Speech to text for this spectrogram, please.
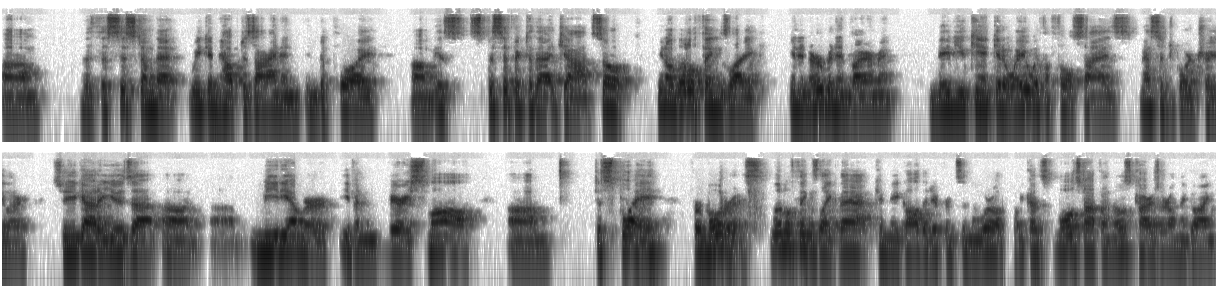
um, the, the system that we can help design and, and deploy um, is specific to that job. So you know little things like in an urban environment, maybe you can't get away with a full size message board trailer so you got to use a, a, a, medium or even very small um, display for motorists. Little things like that can make all the difference in the world because most often those cars are only going,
